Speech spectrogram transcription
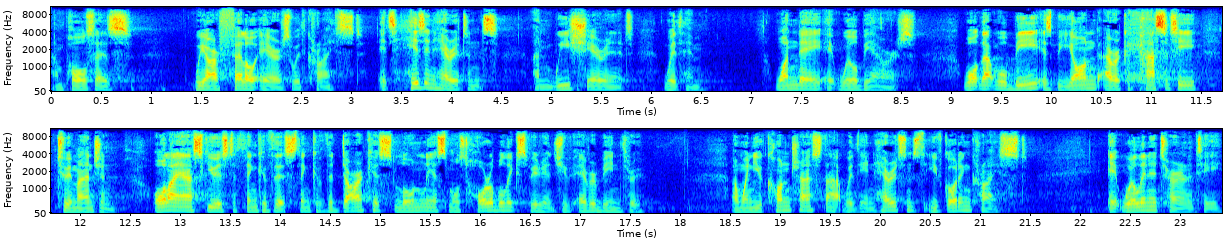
And Paul says, We are fellow heirs with Christ. It's his inheritance, and we share in it with him. One day it will be ours. What that will be is beyond our capacity to imagine. All I ask you is to think of this think of the darkest, loneliest, most horrible experience you've ever been through. And when you contrast that with the inheritance that you've got in Christ, it will in eternity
